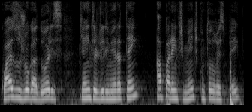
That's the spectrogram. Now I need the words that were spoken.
quais os jogadores que a Inter de Limeira tem. Aparentemente, com todo respeito,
